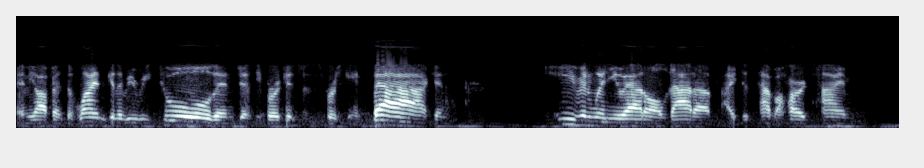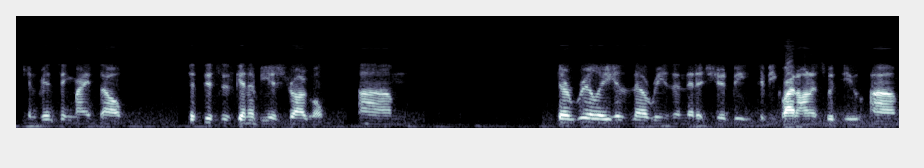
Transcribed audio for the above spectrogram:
and the offensive line's going to be retooled and Jesse Burkett is his first game back. And even when you add all that up, I just have a hard time convincing myself that this is going to be a struggle. Um, there really is no reason that it should be, to be quite honest with you. Um,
